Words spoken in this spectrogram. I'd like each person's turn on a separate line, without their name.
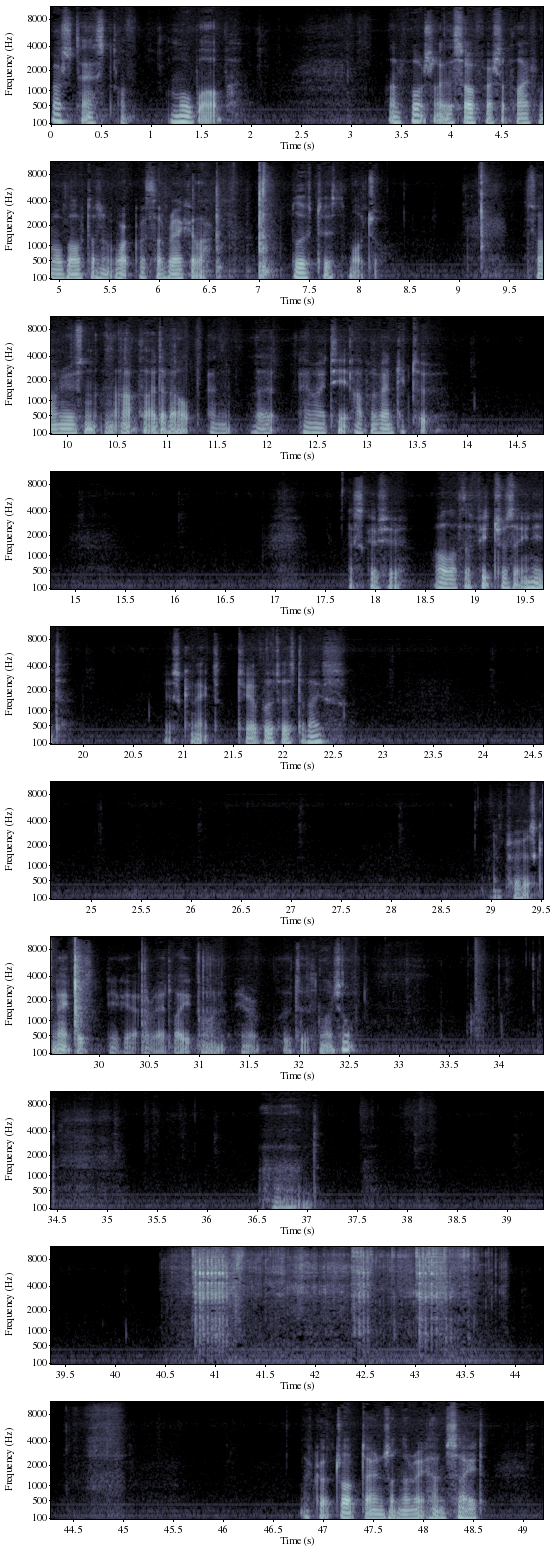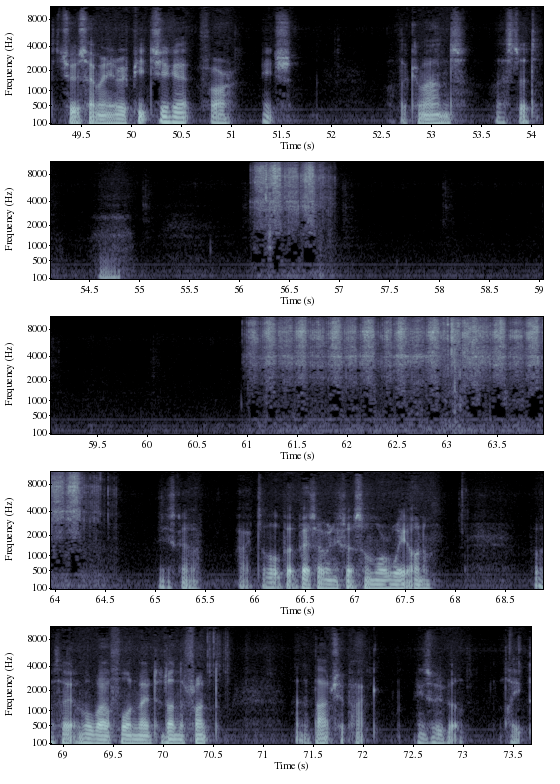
First test of MobBob. Unfortunately the software supply for MobBob doesn't work with the regular Bluetooth module. So I'm using an app that I developed in the MIT App Inventor 2. This gives you all of the features that you need. Just connect to your Bluetooth device. Prove it's connected, you get a red light on your Bluetooth module. And I've got drop downs on the right hand side to choose how many repeats you get for each of the commands listed. He's going to act a little bit better when he's got some more weight on him. But without a mobile phone mounted on the front and the battery pack, he's a wee bit light.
